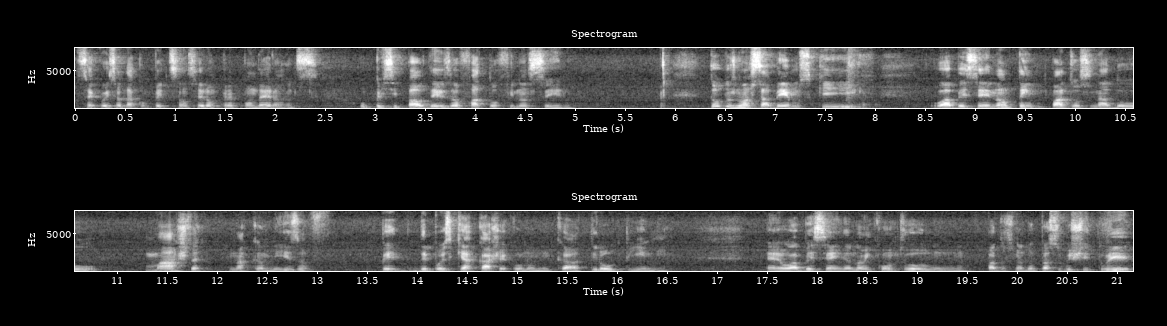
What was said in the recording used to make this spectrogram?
sequência da competição serão preponderantes. O principal deles é o fator financeiro. Todos nós sabemos que o ABC não tem patrocinador master na camisa. Depois que a Caixa Econômica tirou o time, é, o ABC ainda não encontrou um patrocinador para substituir.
